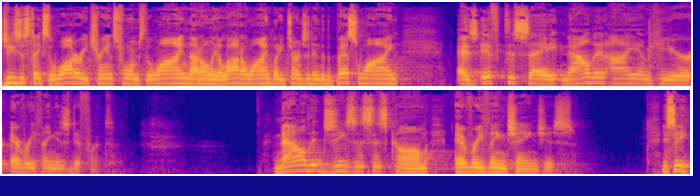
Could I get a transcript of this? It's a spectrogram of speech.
Jesus takes the water, he transforms the wine, not only a lot of wine, but he turns it into the best wine, as if to say, Now that I am here, everything is different. Now that Jesus has come, everything changes. You see,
